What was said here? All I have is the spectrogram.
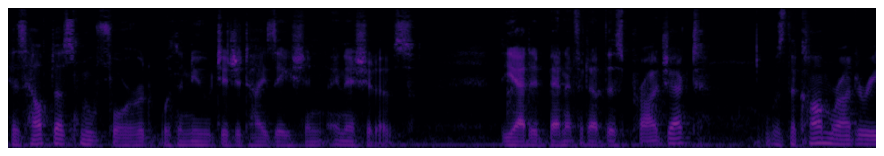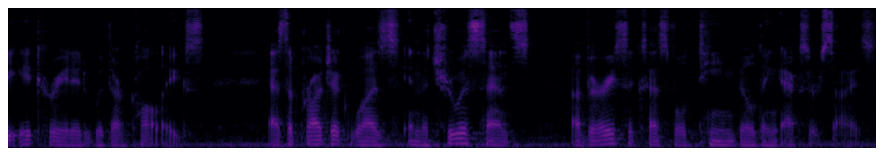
has helped us move forward with the new digitization initiatives. The added benefit of this project was the camaraderie it created with our colleagues, as the project was, in the truest sense, a very successful team building exercise.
